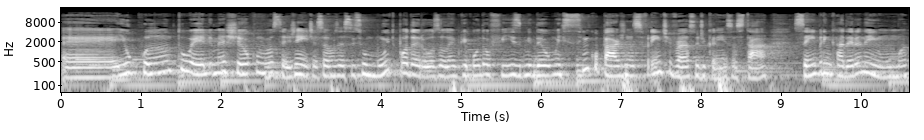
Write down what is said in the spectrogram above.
é, e o quanto ele mexeu com você. Gente, esse é um exercício muito poderoso. Eu lembro que quando eu fiz, me deu umas cinco páginas frente e verso de crenças, tá? Sem brincadeira nenhuma.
